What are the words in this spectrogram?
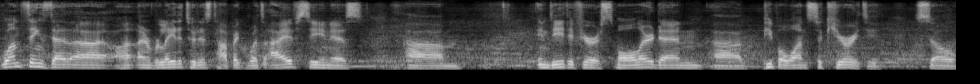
one thing that uh, related to this topic, what I've seen is. Um, indeed, if you're smaller, then uh, people want security. So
